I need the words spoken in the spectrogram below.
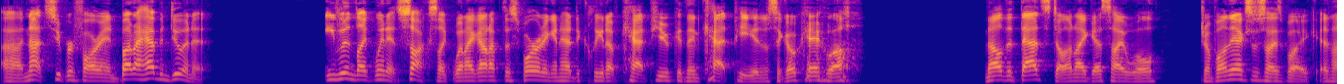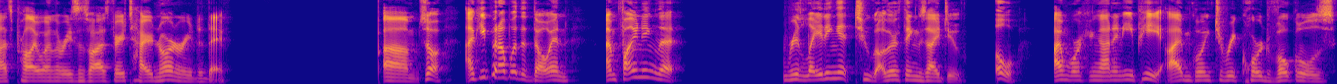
Uh not super far in but i have been doing it. Even like when it sucks like when i got up this morning and had to clean up cat puke and then cat pee and it's like okay well now that that's done i guess i will jump on the exercise bike. And that's probably one of the reasons why i was very tired and ornery today. Um so i'm keeping up with it though and i'm finding that relating it to other things I do. Oh, I'm working on an EP. I'm going to record vocals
